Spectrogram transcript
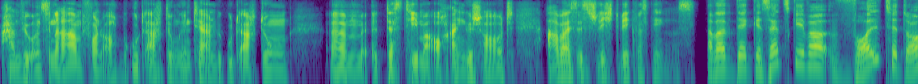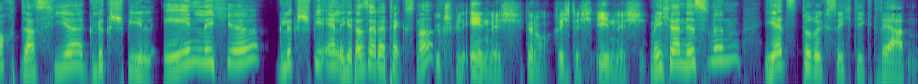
haben wir uns im Rahmen von auch Begutachtungen, internen Begutachtungen, ähm, das Thema auch angeschaut. Aber es ist schlichtweg was anderes. Aber der Gesetzgeber wollte doch, dass hier Glücksspiel ähnliche Glücksspiel ähnliche, das ist ja der Text, ne? Glücksspiel ähnlich, genau, richtig, ähnlich. Mechanismen jetzt berücksichtigt werden.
